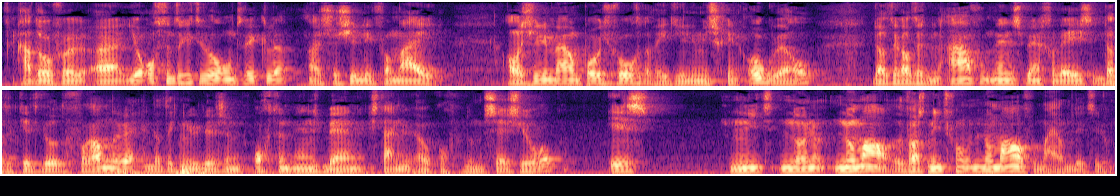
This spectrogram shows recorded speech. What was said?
Gaat over uh, je ochtendritueel ontwikkelen. Nou, zoals jullie van mij, als jullie mij een poosje volgen, dan weten jullie misschien ook wel dat ik altijd een avondmens ben geweest en dat ik dit wilde veranderen. En dat ik nu dus een ochtendmens ben. Ik sta nu elke ochtend om 6 uur op. Is niet normaal. Het was niet normaal voor mij om dit te doen.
